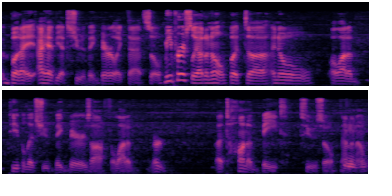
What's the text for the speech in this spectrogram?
but I, I have yet to shoot a big bear like that so me personally i don't know but uh, i know a lot of people that shoot big bears off a lot of or a ton of bait too so i don't know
